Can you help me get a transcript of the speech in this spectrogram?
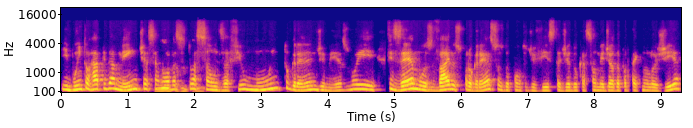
e muito rapidamente a essa nova situação, um desafio muito grande mesmo e fizemos vários progressos do ponto de vista de educação mediada por tecnologia,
